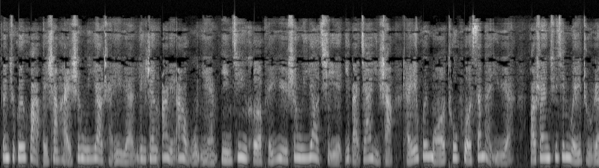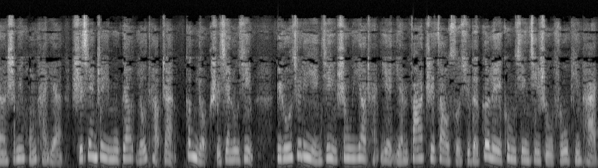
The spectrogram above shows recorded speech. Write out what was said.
根据规划，北上海生物医药产业园力争二零二五年引进和培育生物医药企业一百家以上，产业规模突破三百亿元。宝山区经委主任石明红坦言，实现这一目标有挑战，更有实现路径。比如，聚力引进生物医药产业研发制造所需的各类共性技术服务平台，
